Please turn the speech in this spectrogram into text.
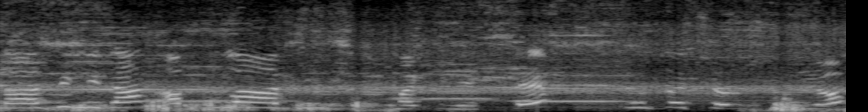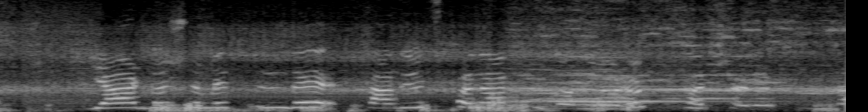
Nazilli'den Abdullah abi makinesi. Hızla çalışıyor. Yer döşemesinde sandviç panel kullanıyoruz saç arasında.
